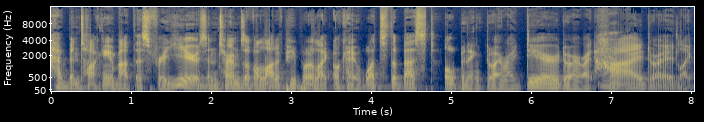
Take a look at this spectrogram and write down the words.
have been talking about this for years in terms of a lot of people are like, okay, what's the best opening? Do I write dear? Do I write hi? Do I like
